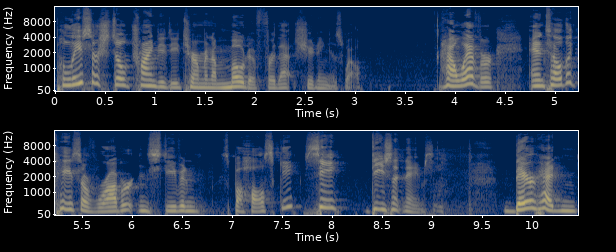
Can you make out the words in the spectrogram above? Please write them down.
Police are still trying to determine a motive for that shooting as well. However, until the case of Robert and Stephen Spahalski, see, decent names, there had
